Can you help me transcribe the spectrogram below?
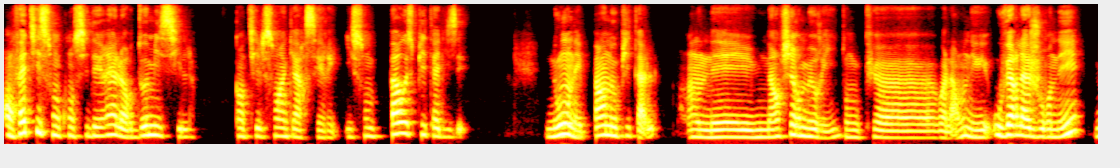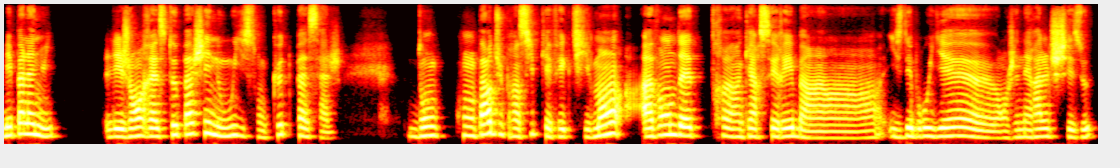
En fait, ils sont considérés à leur domicile quand ils sont incarcérés. Ils sont pas hospitalisés. Nous, on n'est pas un hôpital. On est une infirmerie. Donc euh, voilà, on est ouvert la journée, mais pas la nuit. Les gens restent pas chez nous, ils sont que de passage. Donc, on part du principe qu'effectivement, avant d'être incarcérés, ben, ils se débrouillaient euh, en général chez eux,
